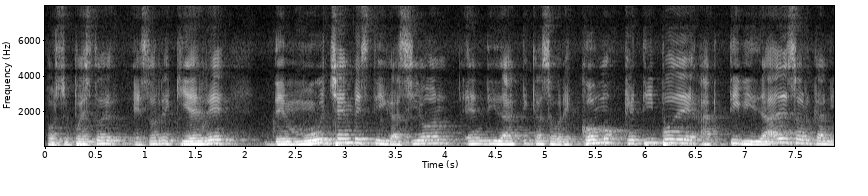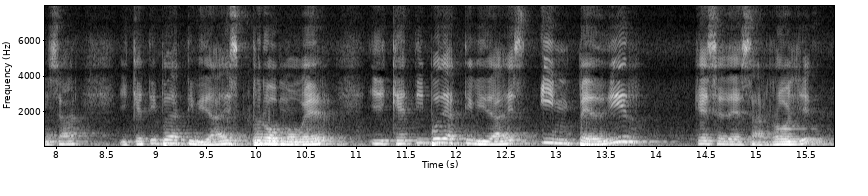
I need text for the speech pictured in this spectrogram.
Por supuesto, eso requiere de mucha investigación en didáctica sobre cómo, qué tipo de actividades organizar y qué tipo de actividades promover y qué tipo de actividades impedir que se desarrollen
